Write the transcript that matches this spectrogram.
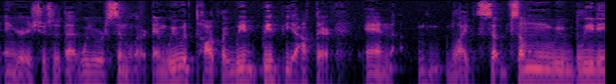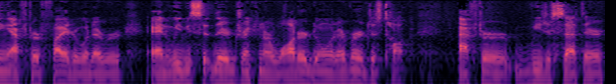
anger issues with that we were similar. And we would talk, like, we'd, we'd be out there and, like, so, someone would be bleeding after a fight or whatever, and we'd be sitting there drinking our water, doing whatever, just talk. After we just sat there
